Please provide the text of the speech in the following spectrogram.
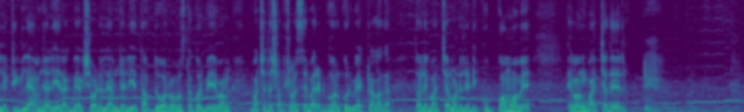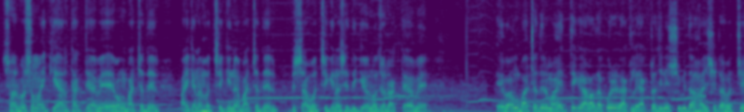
ইলেকট্রিক ল্যাম্প জ্বালিয়ে রাখবে, একশো ওয়াটের ল্যাম্প জ্বালিয়ে তাপ দেওয়ার ব্যবস্থা করবে এবং বাচ্চাদের সবসময় সেপারেট ঘর করবে একটা আলাদা। তাহলে বাচ্চার মর্টালিটি খুব কম হবে এবং বাচ্চাদের সর্বসময় কেয়ার থাকতে হবে এবং বাচ্চাদের পায়খানা হচ্ছে কিনা, বাচ্চাদের পেশাব হচ্ছে কিনা সেদিকেও নজর রাখতে হবে। এবং বাচ্চাদের মায়ের থেকে আলাদা করে রাখলে একটা জিনিস সুবিধা হয়, সেটা হচ্ছে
